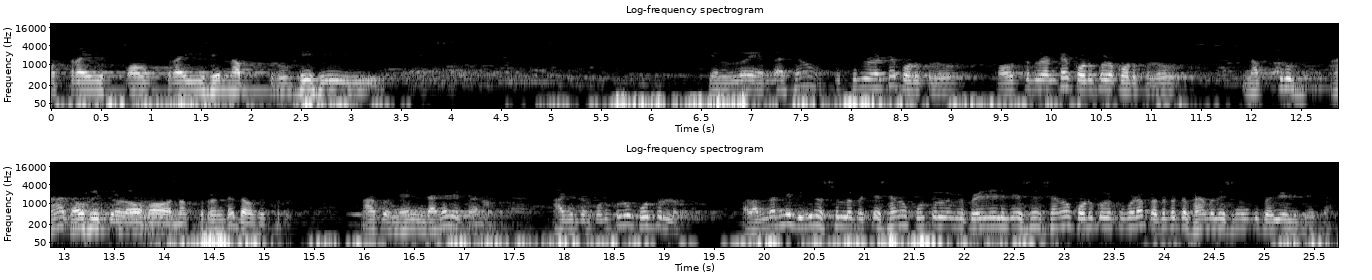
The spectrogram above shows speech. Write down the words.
పుత్రై పౌత్రై నృభి తెలుగులో ఏం రాశాం పుత్రులు అంటే కొడుకులు. పౌత్రులు అంటే కొడుకుల. కొడుకులు నప్తృభి దౌహిత్రుడు. ఓహో నప్తుడు అంటే దౌహిత్రుడు. నాకు నేను ఇందాక చెప్పాను. నాకు ఇద్దరు కొడుకులు కూతుళ్ళు. వాళ్ళందరినీ బిజినెస్ల్లో పెట్టేశాను కూతుళ్ళకి పెళ్ళిళ్ళు చేసేసాను కొడుకులకు కూడా పెద్ద పెద్ద ఫ్యామిలీస్ నుంచి పెళ్ళిళ్ళు చేశాను.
